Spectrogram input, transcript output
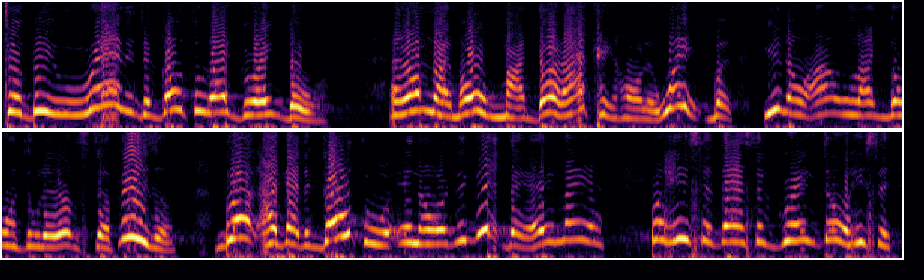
to be ready to go through that great door. And I'm like, oh my God, I can't hardly wait. But you know, I don't like going through that other stuff either. But I got to go through it in order to get there. Amen. But he said, that's a great door. He said,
